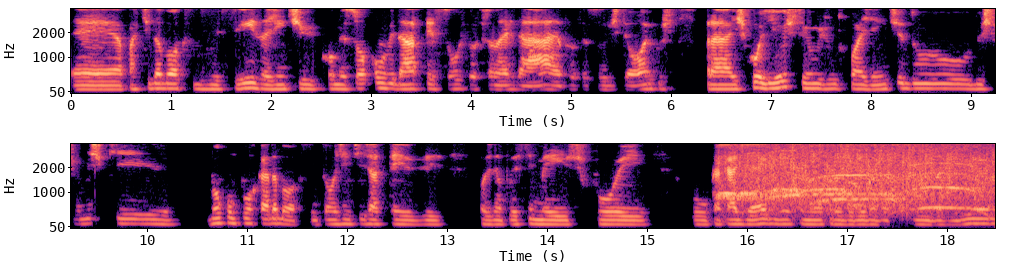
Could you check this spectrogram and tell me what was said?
É, a partir da Box 16, a gente começou a convidar pessoas profissionais da área, professores teóricos, para escolher os filmes junto com a gente do, dos filmes que vão compor cada box. Então a gente já teve, por exemplo, esse mês foi o Kaká Jags, assinou a curadoria da Box brasileiro.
